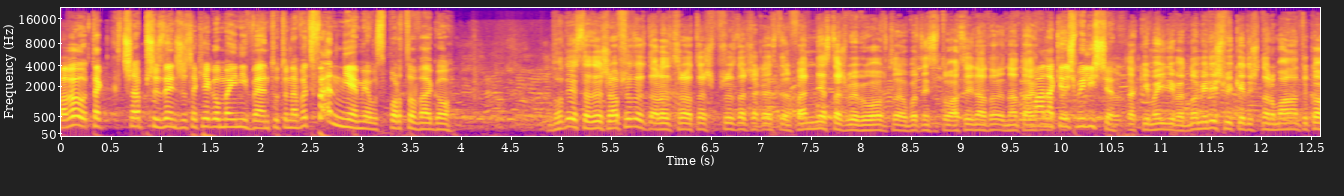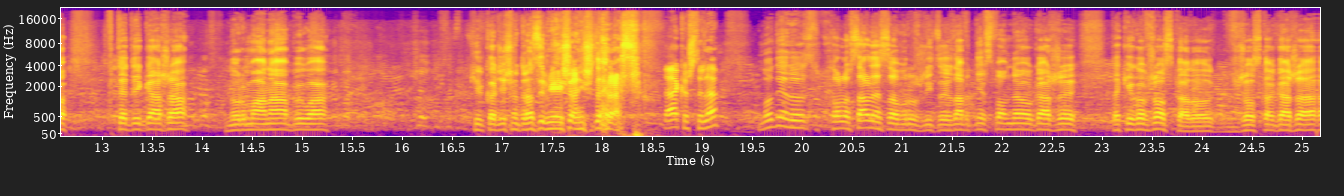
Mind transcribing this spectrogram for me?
Paweł, tak trzeba przyznać, że takiego main eventu to nawet fan nie miał sportowego. No niestety trzeba przyznać, ale trzeba też przyznać jaka jest ten fan. Nie stać by było w tej obecnej sytuacji na, to, na, tak, Normana na kiedyś mieliście. taki main event. No mieliśmy kiedyś Normana, tylko wtedy garza Normana była kilkadziesiąt razy mniejsza niż teraz. Tak, aż tyle? No nie, no kolosalne są różnice. Nawet nie wspomnę o garzy takiego wrzoska. No, wrzoska garza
